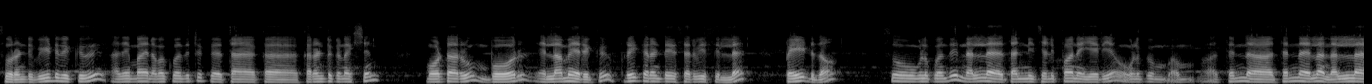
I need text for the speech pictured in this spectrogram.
ஸோ ரெண்டு வீடு இருக்குது. அதே மாதிரி நமக்கு வந்துட்டு க த க current connection, motor room, bore எல்லாமே இருக்குது ஃப்ரீ கரண்ட்டு சர்வீஸ் இல்லை பெய்டு தான். ஸோ உங்களுக்கு வந்து நல்ல தண்ணி செழிப்பான ஏரியா. உங்களுக்கு தென்னை தென்னை எல்லாம் நல்ல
